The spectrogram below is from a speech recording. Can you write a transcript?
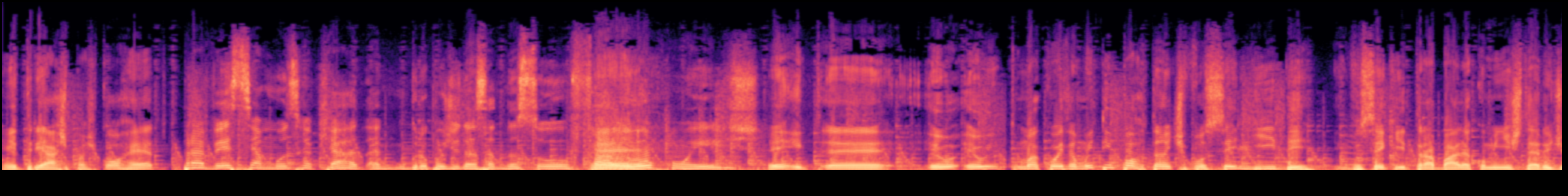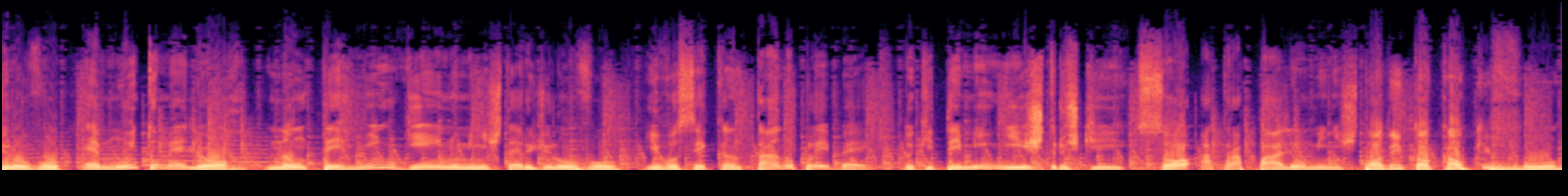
entre aspas correto. Pra ver se a música que a- a- o grupo de dança dançou falou É. com eles. E- é, eu, eu- uma coisa muito importante, você líder, você que trabalha com o Ministério de Louvor, é muito melhor não ter ninguém no Ministério de Louvor e você cantar no playback do que ter ministros que só atrapalham o ministério. Podem tocar o que for,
